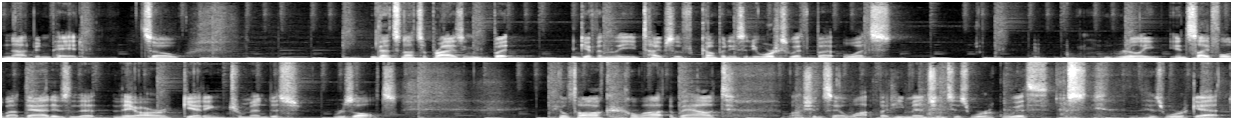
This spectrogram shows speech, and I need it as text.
not been paid. So that's not surprising, but given the types of companies that he works with, but what's really insightful about that is that they are getting tremendous results. He'll talk a lot about, well, I shouldn't say a lot, but he mentions his work with his work at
